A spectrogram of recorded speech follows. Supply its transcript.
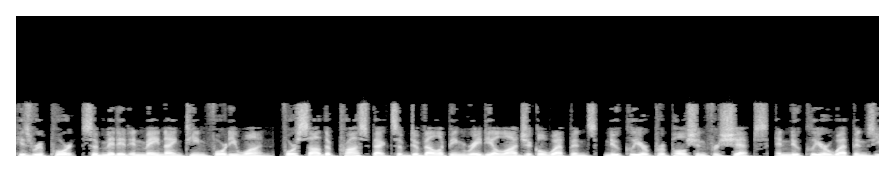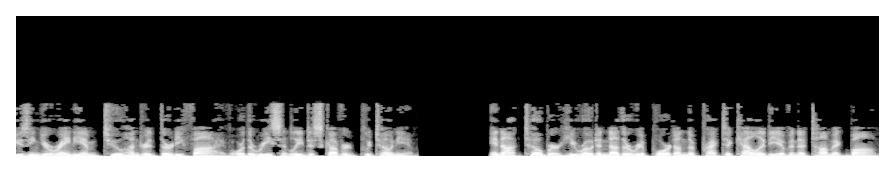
His report, submitted in May 1941, foresaw the prospects of developing radiological weapons, nuclear propulsion for ships, and nuclear weapons using uranium-235 or the recently discovered plutonium. In October he wrote another report on the practicality of an atomic bomb.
